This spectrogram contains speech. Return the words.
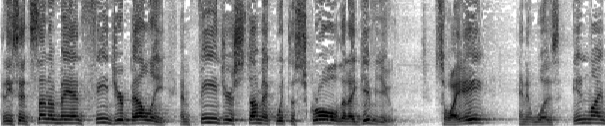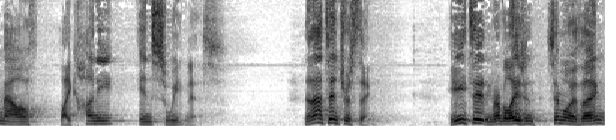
And he said, Son of man, feed your belly and feed your stomach with the scroll that I give you. So I ate, and it was in my mouth like honey in sweetness. Now that's interesting. He eats it in Revelation, similar thing.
